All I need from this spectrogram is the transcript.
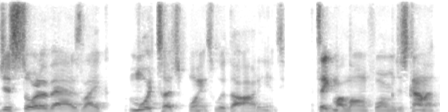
just sort of as like more touch points with the audience. I take my long form and just kind of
